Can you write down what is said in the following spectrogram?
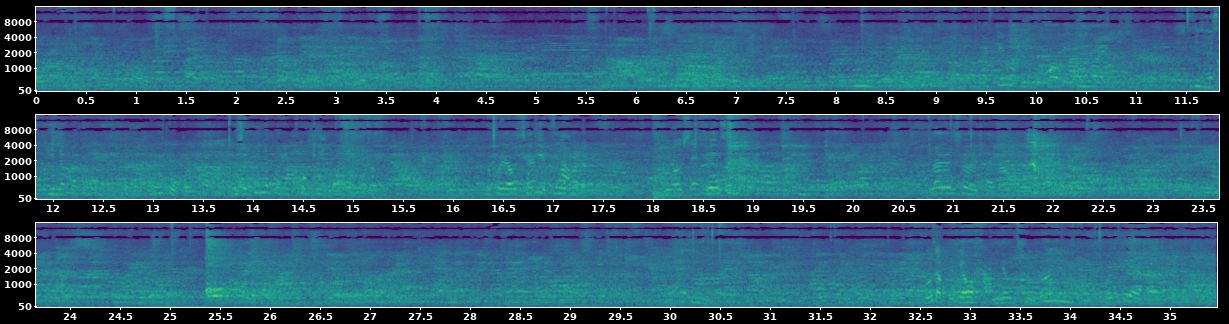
Oh. 啲係鮮奶包，唔錯食鮮奶包一個佢又少，佢又少，佢又少。嗱，你試下睇下佢。嗯，好特別，又鹹又甜咯，嗰啲嘢係。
